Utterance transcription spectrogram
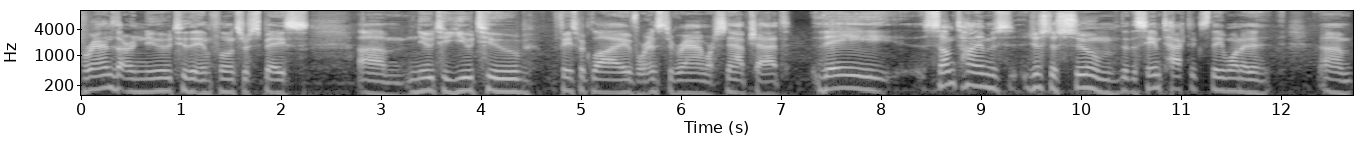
brands that are new to the influencer space, um, new to YouTube, Facebook Live, or Instagram, or Snapchat, they sometimes just assume that the same tactics they want to um,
